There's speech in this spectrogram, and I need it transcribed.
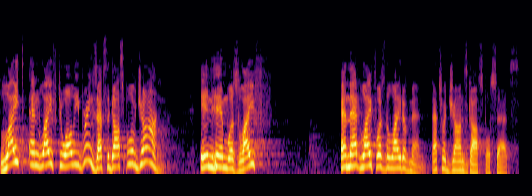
Light and life to all he brings, that's the Gospel of John. In him was life, and that life was the light of men. That's what John's Gospel says.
